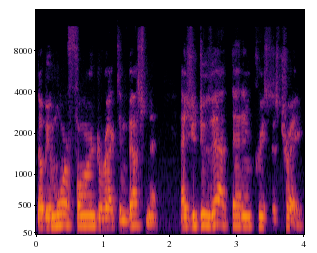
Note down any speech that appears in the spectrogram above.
there'll be more foreign direct investment. As you do that, that increases trade.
